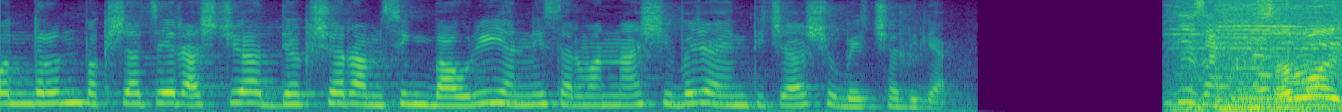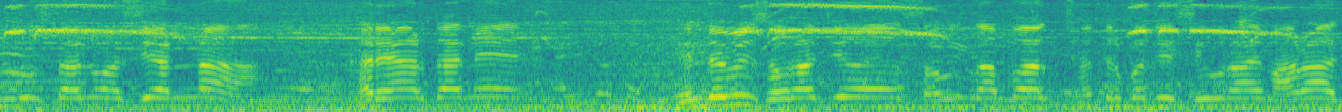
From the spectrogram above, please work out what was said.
आंदोलन पक्षाचे राष्ट्रीय अध्यक्ष रामसिंग बावरी यांनी सर्वांना शिवजयंतीच्या शुभेच्छा दिल्या. सर्व हिंदुस्थानवासियांना खऱ्या अर्थाने हिंदवी स्वराज्य संस्थापक छत्रपती शिवराय महाराज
